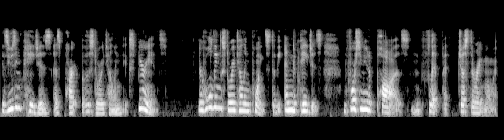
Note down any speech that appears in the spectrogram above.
is using pages as part of the storytelling experience. They're holding storytelling points to the end of pages and forcing you to pause and flip at just the right moment.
